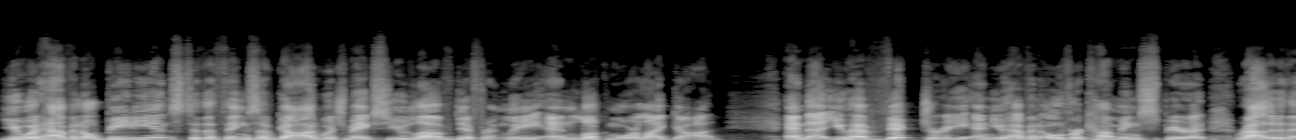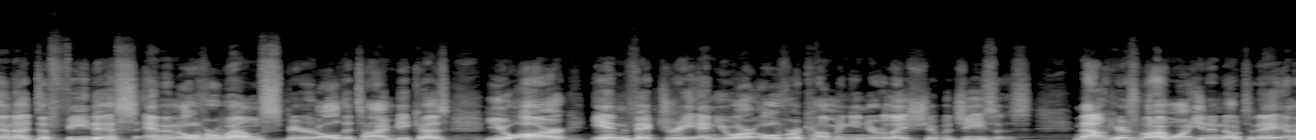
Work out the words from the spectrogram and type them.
You would have an obedience to the things of God, which makes you love differently and look more like God and that you have victory and you have an overcoming spirit rather than a defeatist and an overwhelmed spirit all the time because you are in victory and you are overcoming in your relationship with Jesus. Now, here's what I want you to know today, and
